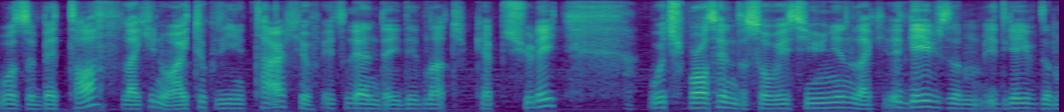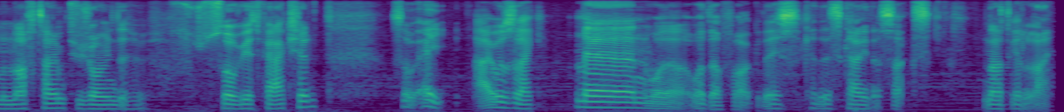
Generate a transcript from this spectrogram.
was a bit tough. Like, you know, I took the entirety of Italy and they did not capitulate, which brought in the Soviet Union. Like, it gave them it gave them enough time to join the Soviet faction. So, hey, I was like, man, what, what the fuck, this, this kinda sucks. Not gonna lie.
